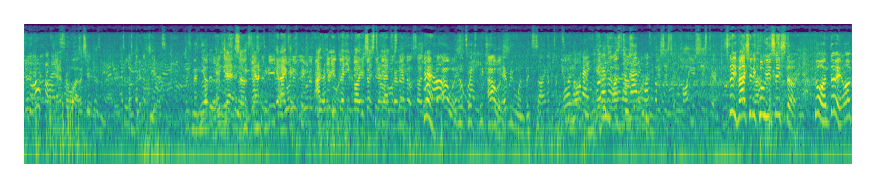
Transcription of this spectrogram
Jennifer what? What's your? Doesn't matter. And the other And Jen, so can, can I, can, can, you, can you call your sister then for me? Yeah. For hours. And he takes pictures hours. of everyone, but signing to Why not? No, no, no, it's just your sister. Call your sister. Steve, actually call your sister. Go on, do it. I'll If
